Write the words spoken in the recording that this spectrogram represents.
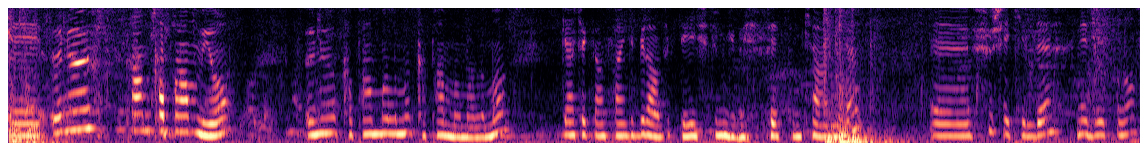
Ee, önü tam kapanmıyor. Önü kapanmalı mı, kapanmamalı mı? Gerçekten sanki birazcık değiştim gibi hissettim kendime. Ee, şu şekilde ne diyorsunuz?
